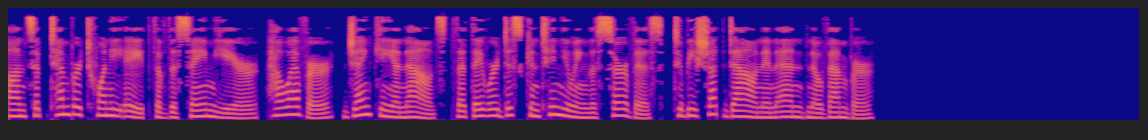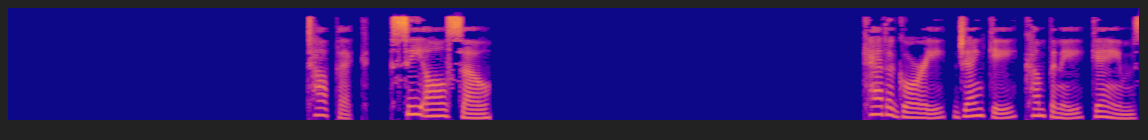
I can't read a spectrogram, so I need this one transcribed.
On September 28 of the same year, however, Genki announced that they were discontinuing the service, to be shut down in end November. See also Category Genki company games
